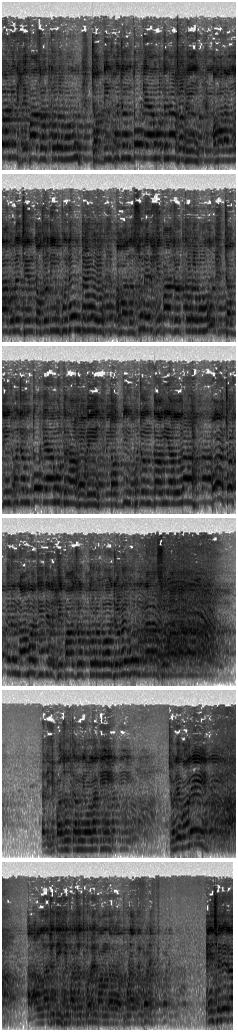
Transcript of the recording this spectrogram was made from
বাণীর হেফাজত করব। যতদিন পর্যন্ত কেয়ামত না হবে, আমার আল্লাহ বলেছেন, ততদিন পর্যন্ত আমার রসুলের হেফাজত করব। যতদিন পর্যন্ত কেয়ামত না হবে, ততদিন পর্যন্ত আমি আল্লাহ পাঁচ অক্টের নামাজিদের হেফাজত করব। জোরে বলুন না সুবহান তাহলে হেফাজত কামনেওয়ালা কি? জোরে বলেন। আর আল্লাহ যদি হেফাজত করে, বান্দারা পোড়াতে পারে। এই ছেলেরা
